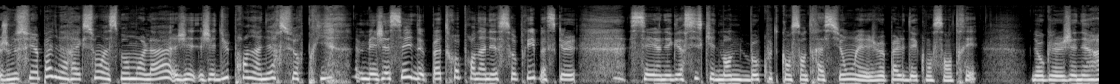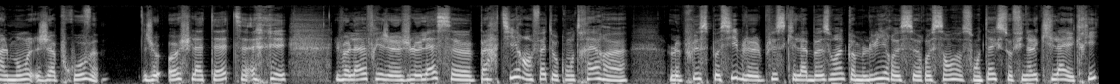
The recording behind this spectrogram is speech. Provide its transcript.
Je me souviens pas de ma réaction à ce moment-là. J'ai dû prendre un air surpris, mais j'essaye de pas trop prendre un air surpris parce que c'est un exercice qui demande beaucoup de concentration et je veux pas le déconcentrer. Donc généralement, j'approuve je hoche la tête et voilà, je, le laisse euh, partir en fait au contraire euh, le plus possible, le plus qu'il a besoin comme lui se ressent son texte au final qu'il a écrit.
